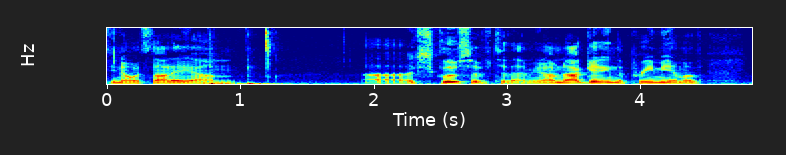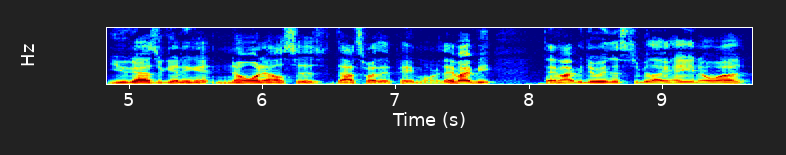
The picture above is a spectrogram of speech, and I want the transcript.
you know it's not a um, uh, exclusive to them. You know, I'm not getting the premium of you guys are getting it, no one else is. That's why they pay more. They might be they might be doing this to be like, hey, you know what?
